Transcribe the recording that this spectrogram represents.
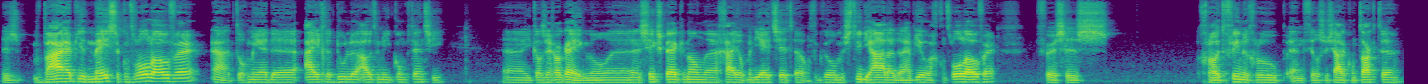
Dus waar heb je het meeste controle over? Ja, toch meer de eigen doelen, autonomie, competentie. Uh, je kan zeggen, oké, ik wil uh, een sixpack en dan uh, ga je op mijn dieet zitten. Of ik wil mijn studie halen, daar heb je heel erg controle over. Versus grote vriendengroep en veel sociale contacten.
